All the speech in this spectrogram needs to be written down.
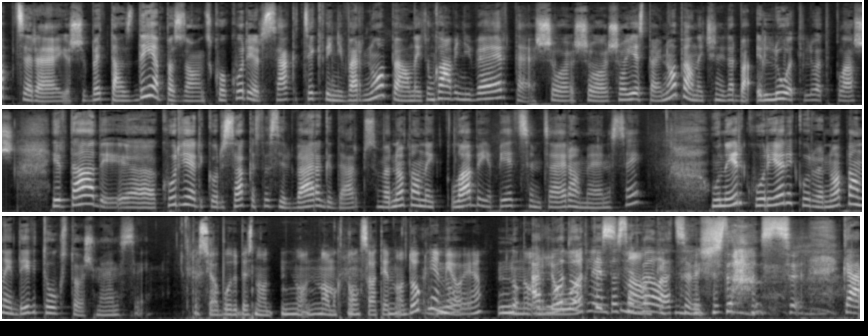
apcerējuši. Bet tās diapazons, ko kurjeris saka, cik viņi var nopelnīt un kā viņi vērtē šo, šo, šo iespēju nopelnīt šajā darbā, ir ļoti, ļoti plašs. Ir tādi uh, kurjeri, kuri saka, ka tas ir verga darbs un var nopelnīt labi, ja 500 eiro mēnesī. Un ir kurjeri, kur var nopelnīt 2000 mēnesī. Tas jau būtu bez no, no, nomaksātiem nodokļiem, nu, jau, ja? Nu, nu, ar nodokļiem tas smalki. ir vēl atsevišķs stāsts, kā,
